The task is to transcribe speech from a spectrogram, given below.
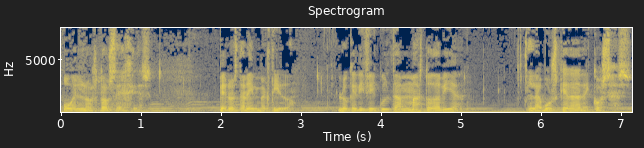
o en los dos ejes. Pero estará invertido, lo que dificulta más todavía la búsqueda de cosas.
